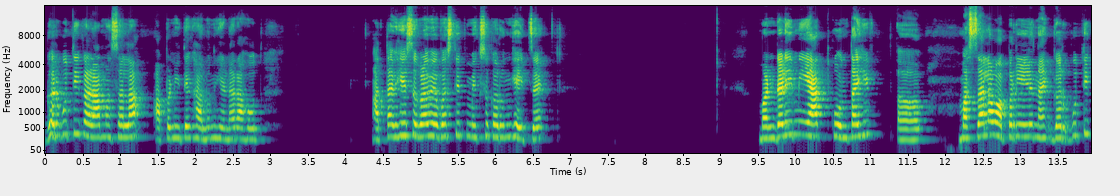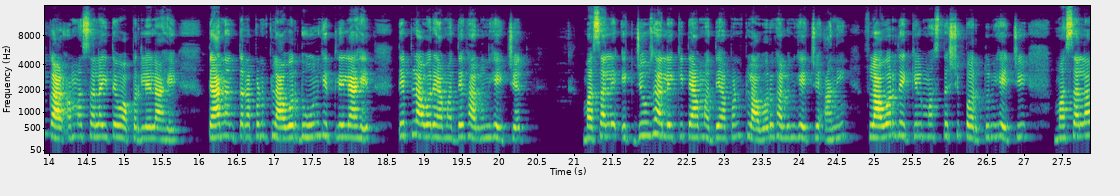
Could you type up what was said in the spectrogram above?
घरगुती काळा मसाला आपण इथे घालून घेणार आहोत. आता हे सगळं व्यवस्थित मिक्स करून घ्यायचं. आहे मंडळी मी यात कोणताही मसाला वापरलेला नाही. घरगुती काळा मसाला इथे वापरलेला आहे. त्यानंतर आपण फ्लावर धुवून घेतलेले आहेत. ते फ्लावर यामध्ये घालून घ्यायचे आहेत मसाले एकजीव झाले की त्यामध्ये आपण फ्लावर घालून घ्यायचे आणि फ्लावर देखील मस्त अशी परतून घ्यायची. मसाला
